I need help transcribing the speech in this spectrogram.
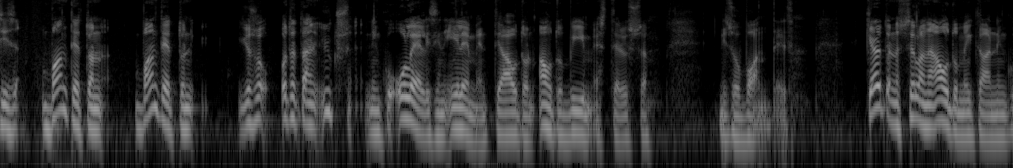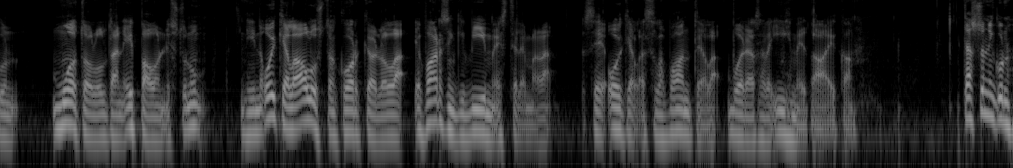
Siis vanteet on, vanteet on jos otetaan yksi niin kuin oleellisin elementti auton, auton viimeistelyssä, niin se on vanteet. Käytännössä sellainen auto, mikä on niin kuin muotoilultaan epäonnistunut, niin oikealla alustan korkeudella ja varsinkin viimeistelemällä se oikeanlaisella vanteella voidaan saada ihmeitä aikaan. Tässä on niin kuin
